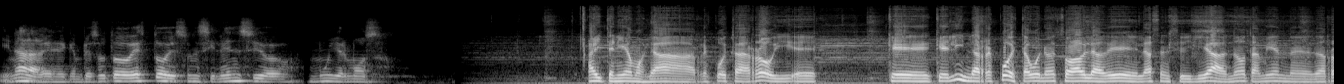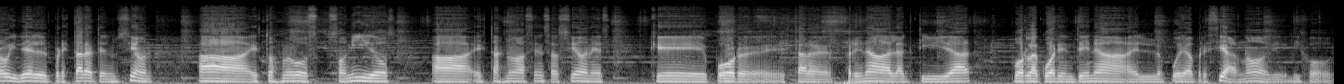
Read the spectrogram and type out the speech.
y nada, desde que empezó todo esto es un silencio muy hermoso. Ahí teníamos la respuesta de Robbie. Eh, qué, linda respuesta. Bueno, eso habla de la sensibilidad, ¿no? También eh, de Robbie del prestar atención a estos nuevos sonidos, a estas nuevas sensaciones que por eh, estar frenada la actividad por la cuarentena él los puede apreciar, ¿no? Dijo,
